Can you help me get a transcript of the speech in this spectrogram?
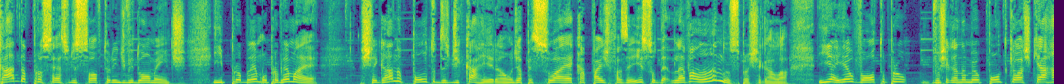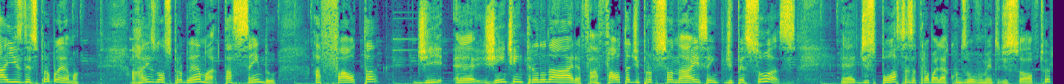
cada processo de software individualmente. E problema, o problema é chegar no ponto de, de carreira onde a pessoa é capaz de fazer isso de- leva anos para chegar lá. E aí eu volto pro vou chegar no meu ponto que eu acho que é a raiz desse problema. A raiz do nosso problema está sendo a falta de eh, gente entrando na área, a falta de profissionais, de pessoas é, dispostas a trabalhar com desenvolvimento de software,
